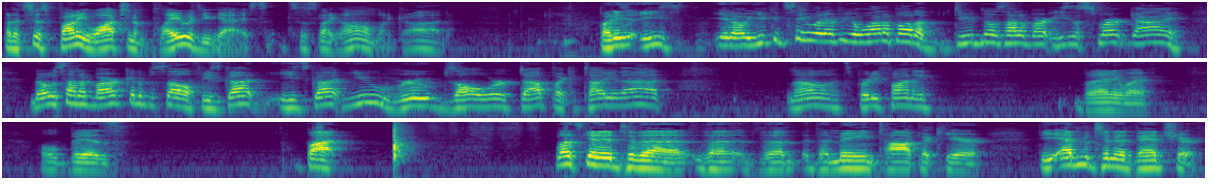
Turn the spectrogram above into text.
But it's just funny watching him play with you guys. It's just like, oh my God. But he's, he's you know, you can say whatever you want about him. Dude knows how to market. He's a smart guy. Knows how to market himself. He's got he's got you rubes all worked up. I can tell you that. No, it's pretty funny. But anyway, old Biz. But let's get into the the the, the main topic here. The Edmonton Adventure.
